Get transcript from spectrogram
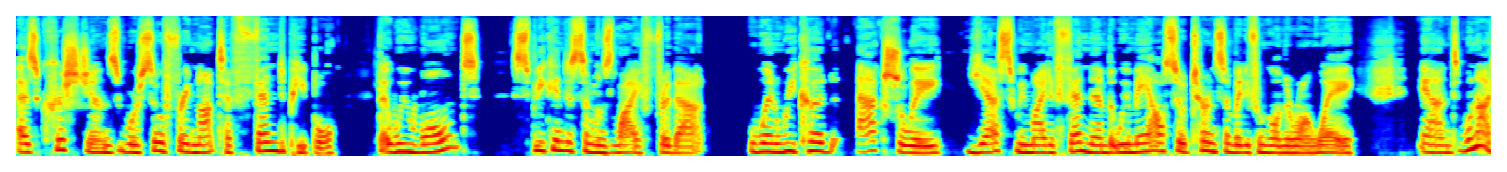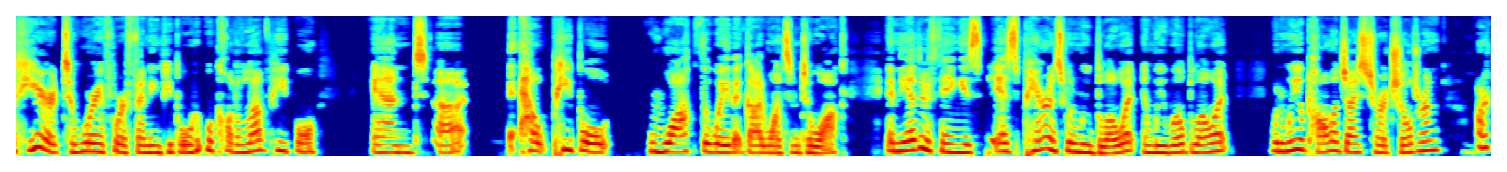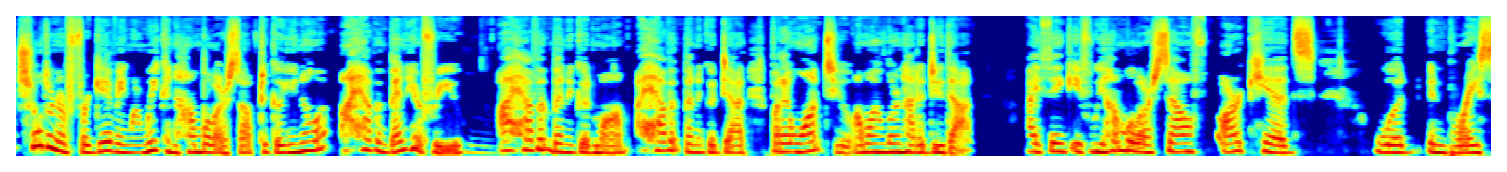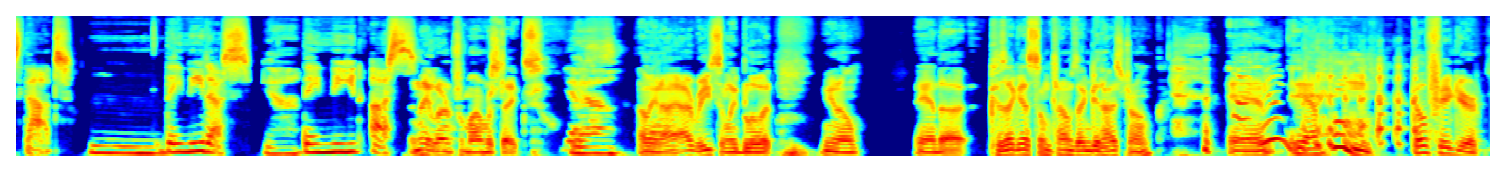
as Christians, we're so afraid not to offend people that we won't speak into someone's life for that when we could actually, yes, we might offend them, but we may also turn somebody from going the wrong way. And we're not here to worry if we're offending people. We're, called to love people and uh, help people walk the way that God wants them to walk. And the other thing is, as parents, when we blow it, and we will blow it, when we apologize to our children, our children are forgiving when we can humble ourselves to go, you know what? I haven't been here for you. I haven't been a good mom. I haven't been a good dad, but I want to. I want to learn how to do that. I think if we humble ourselves, our kids would embrace that. They need us. Yeah. They need us. And they learn from our mistakes. Yeah. I mean, Yeah. I, I recently blew it, you know, and because I guess sometimes I can get high strung, and yeah, hmm, go figure.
